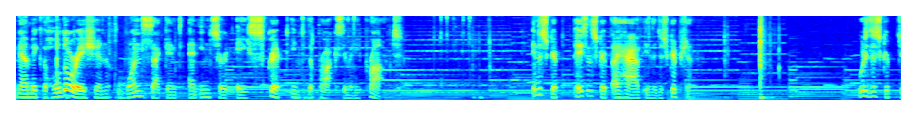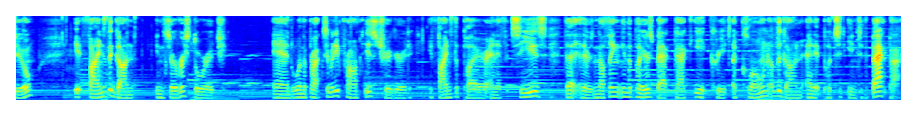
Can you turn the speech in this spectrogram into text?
Now make the hold duration one second and insert a script into the proximity prompt. In the script, paste the script I have in the description. What does the script do? It finds the gun in server storage and when the proximity prompt is triggered, it finds the player and if it sees that there's nothing in the player's backpack, it creates a clone of the gun and it puts it into the backpack.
